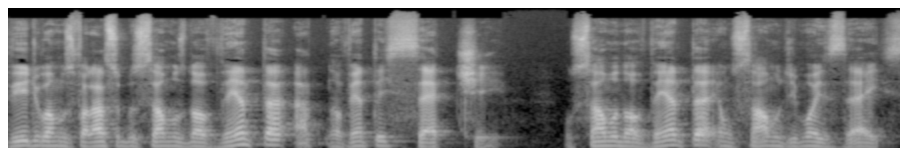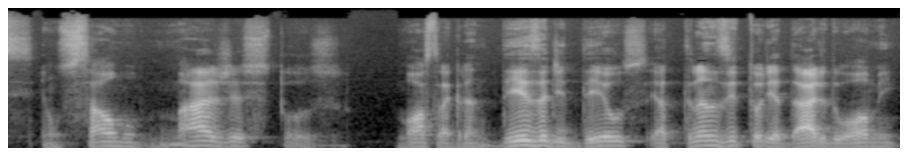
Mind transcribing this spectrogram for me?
vídeo vamos falar sobre os Salmos 90 a 97. O Salmo 90 é um salmo de Moisés, é um salmo majestoso. Mostra a grandeza de Deus e a transitoriedade do homem,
